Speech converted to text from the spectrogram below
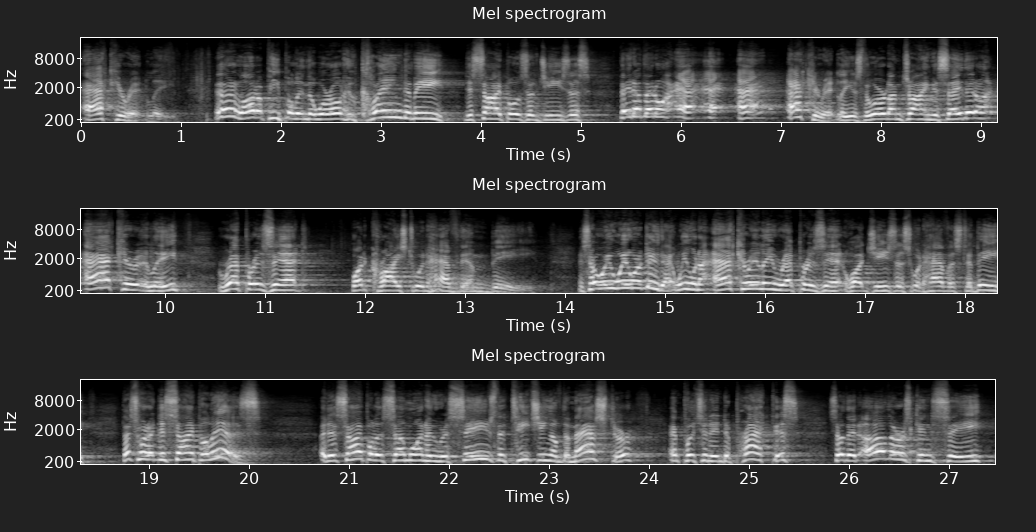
accurately. There are a lot of people in the world who claim to be disciples of Jesus. They don't, they don't a- a- accurately, is the word I'm trying to say, they don't accurately represent what Christ would have them be. And so we, we want to do that. We want to accurately represent what Jesus would have us to be. That's what a disciple is. A disciple is someone who receives the teaching of the Master and puts it into practice so that others can see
